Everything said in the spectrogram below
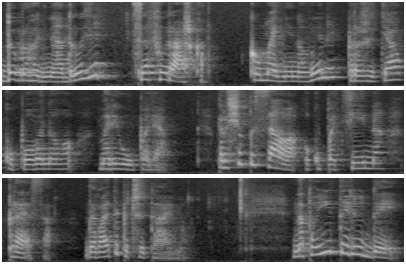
Доброго дня, друзі! Це Фуражка. Комедні новини про життя окупованого Маріуполя. Про що писала окупаційна преса? Давайте почитаємо. Напоїти людей.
